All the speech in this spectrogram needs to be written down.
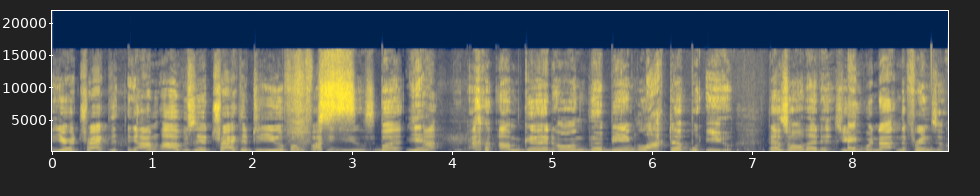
You're attracted. I'm obviously attracted to you if I'm fucking you, but Yeah. I, I'm good on the being locked up with you. That's all that is. You were not in the friend zone.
